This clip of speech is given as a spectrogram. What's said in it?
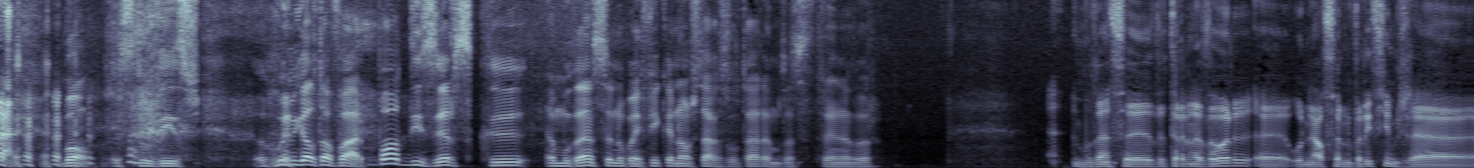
Bom, se tu dizes. Rui Miguel Tovar, pode dizer-se que a mudança no Benfica não está a resultar, a mudança de treinador? Mudança de treinador, uh, o Nelson Veríssimo já,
